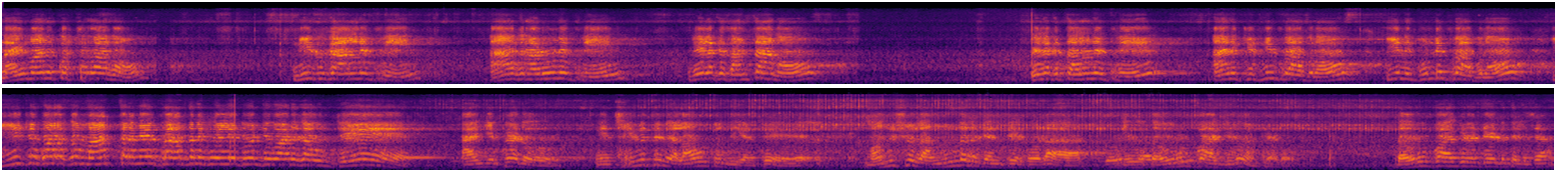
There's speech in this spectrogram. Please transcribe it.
నయమాని కుష్ఠరోగం. నీకు కాలు నొప్పి ఆమెకు నడువు నొప్పి వీళ్ళకి సంతానం వీళ్ళకి తలనొప్పి ఆయన కిడ్నీ ప్రాబ్లం ఈయన గుండె ప్రాబ్లం వీటి కొరకు మాత్రమే ప్రార్థనకు వెళ్ళేటువంటి వాడుగా ఉంటే ఆయన చెప్పాడు నీ జీవితం ఎలా ఉంటుంది అంటే మనుషులందరికంటే కూడా నేను దౌర్భాగ్యుడు అంటాడు. దౌర్భాగ్యుడు అంటే ఏంటో తెలుసా?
